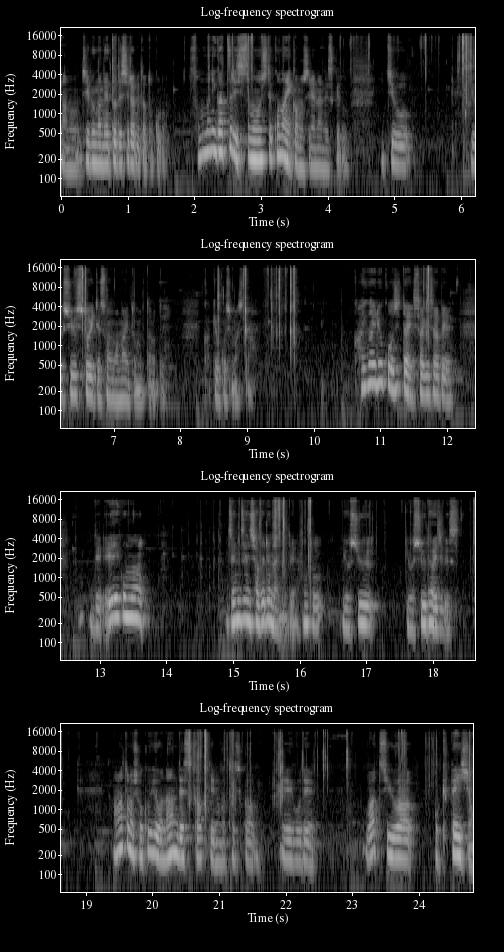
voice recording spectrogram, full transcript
あの自分がネットで調べたところそんなにがっつり質問してこないかもしれないんですけど一応予習しといて損はないと思ったので書き起こしました海外旅行自体久々でで英語も全然喋れないので本当予習予習大事ですあなたの職業何ですかっていうのが確か英語で What's your occupation?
